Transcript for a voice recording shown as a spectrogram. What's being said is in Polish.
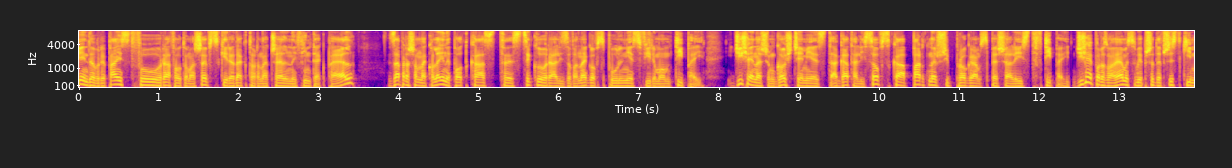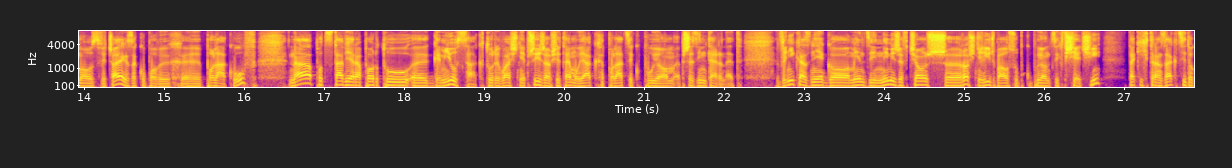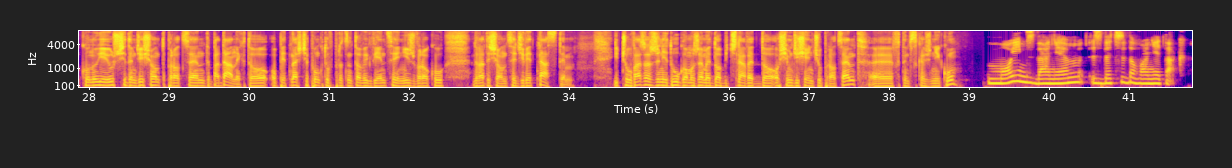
Dzień dobry Państwu, Rafał Tomaszewski, redaktor naczelny fintech.pl. Zapraszam na kolejny podcast z cyklu realizowanego wspólnie z firmą TPay. Dzisiaj naszym gościem jest Agata Lisowska, Partnership Program Specialist w TPay. Dzisiaj porozmawiamy sobie przede wszystkim o zwyczajach zakupowych e, Polaków na podstawie raportu e, Gemiusa, który właśnie przyjrzał się temu, jak Polacy kupują przez internet. Wynika z niego m.in., że wciąż rośnie liczba osób kupujących w sieci. Takich transakcji dokonuje już 70% badanych. To o 15 punktów procentowych więcej niż w roku 2019. I czy uważasz, że niedługo możemy dobić nawet do 80% e, w tym wskaźniku? Moim zdaniem zdecydowanie tak.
